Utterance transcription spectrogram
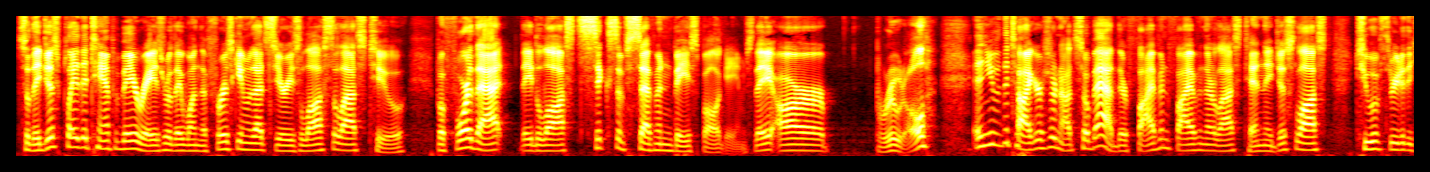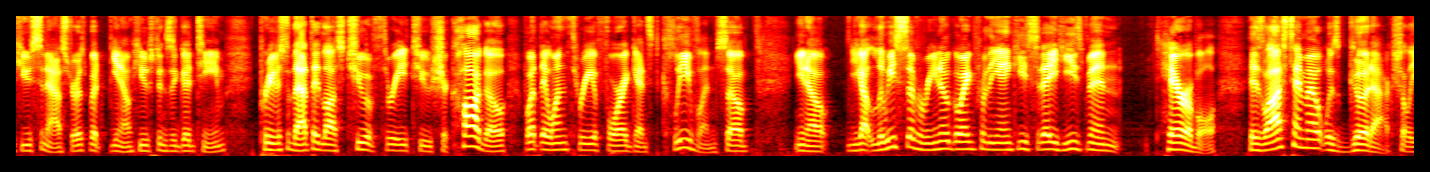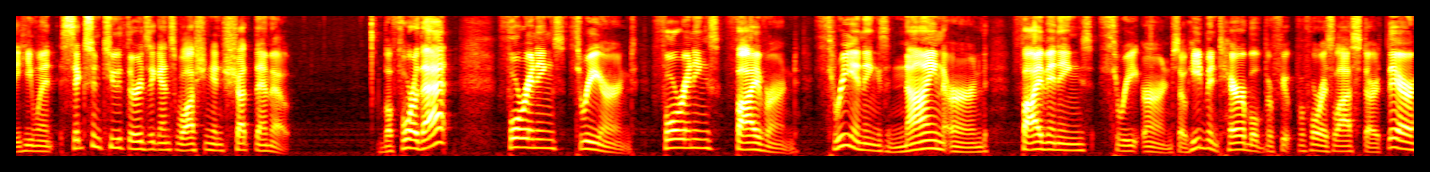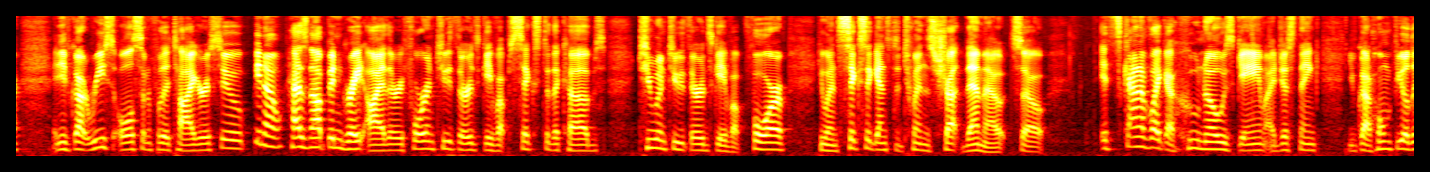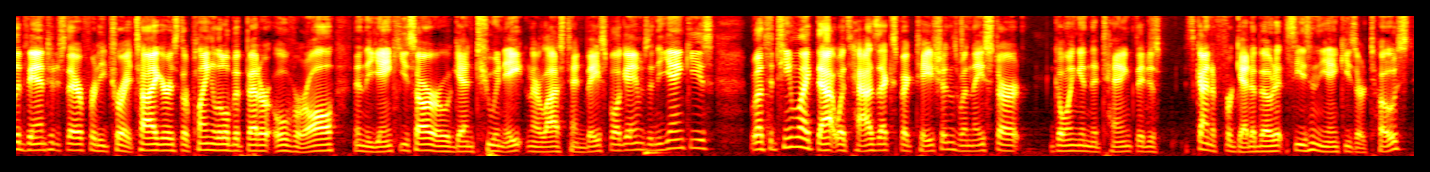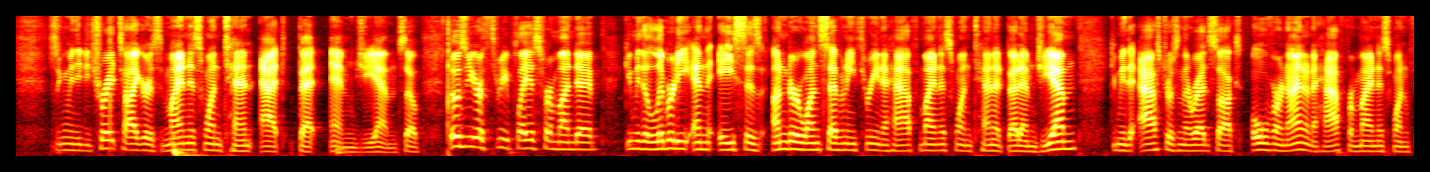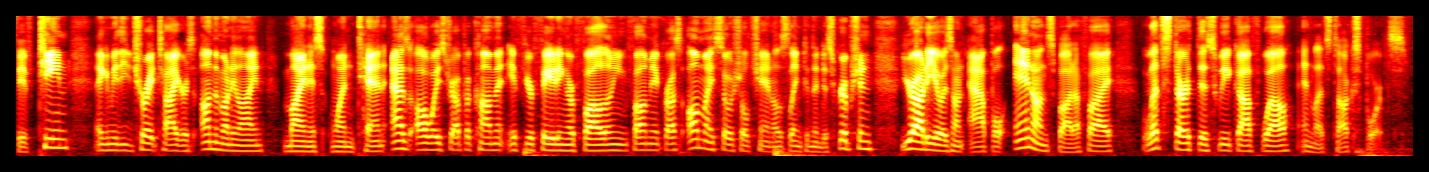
So they just played the Tampa Bay Rays, where they won the first game of that series, lost the last two. Before that, they'd lost six of seven baseball games. They are brutal. And you have the Tigers are not so bad. They're five and five in their last ten. They just lost two of three to the Houston Astros, but you know Houston's a good team. Previous to that, they lost two of three to Chicago, but they won three of four against Cleveland. So, you know, you got Luis Severino going for the Yankees today. He's been terrible. His last time out was good, actually. He went six and two thirds against Washington, shut them out. Before that, four innings, three earned. Four innings, five earned. Three innings, nine earned. Five innings, three earned. So he'd been terrible before his last start there. And you've got Reese Olson for the Tigers, who, you know, has not been great either. Four and two thirds gave up six to the Cubs. Two and two thirds gave up four. He went six against the Twins, shut them out. So it's kind of like a who knows game. I just think you've got home field advantage there for Detroit Tigers. They're playing a little bit better overall than the Yankees are, or again two and eight in their last ten baseball games. And the Yankees, with a team like that, with has expectations, when they start going in the tank, they just it's kind of forget about it season. The Yankees are toast. So give me the Detroit Tigers minus 110 at BetMGM. So those are your three plays for Monday. Give me the Liberty and the Aces under 173.5 minus 110 at BetMGM. Give me the Astros and the Red Sox over 9.5 for minus 115. And give me the Detroit Tigers on the money line minus 110. As always, drop a comment if you're fading or following. Follow me across all my social channels linked in the description. Your audio is on Apple and on Spotify. Let's start this week off well and let's talk sports.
